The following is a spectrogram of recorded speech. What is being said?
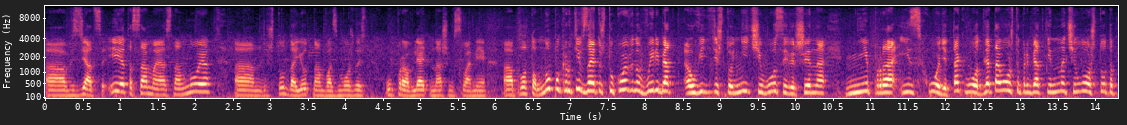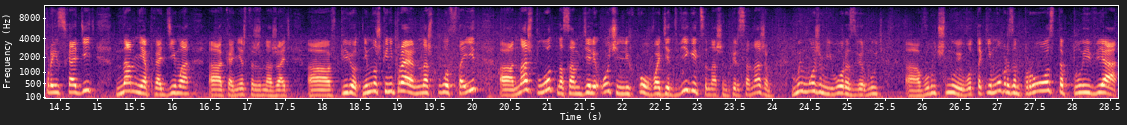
а, взяться. И это самое основное, а, что дает нам возможность управлять нашим с вами плотом. Ну, покрутив за эту штуковину, вы, ребят, увидите, что ничего совершенно не происходит. Так вот, для того, чтобы, ребятки, начало что-то происходить, нам необходимо, конечно же, нажать вперед. Немножко неправильно наш плот стоит. Наш плот, на самом деле, очень легко в воде двигается нашим персонажем. Мы можем его развернуть а, вручную. Вот таким образом, просто плывя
